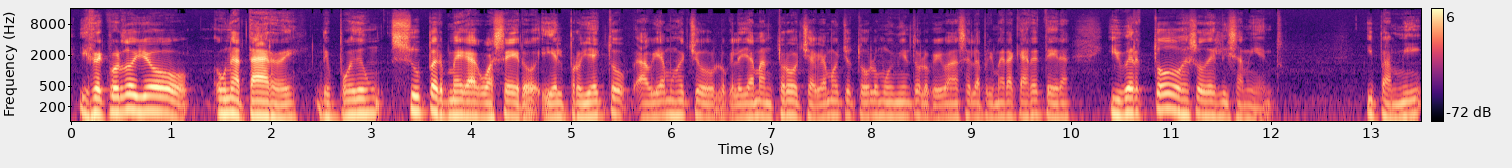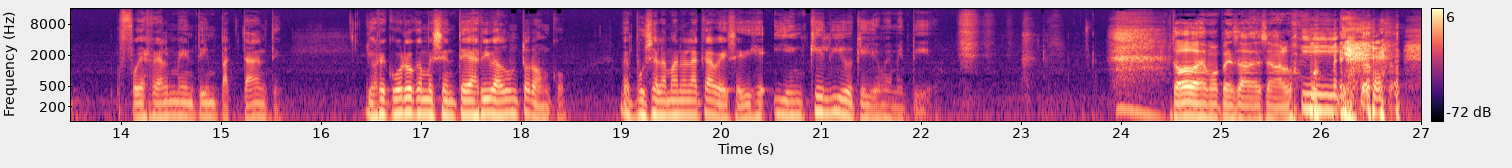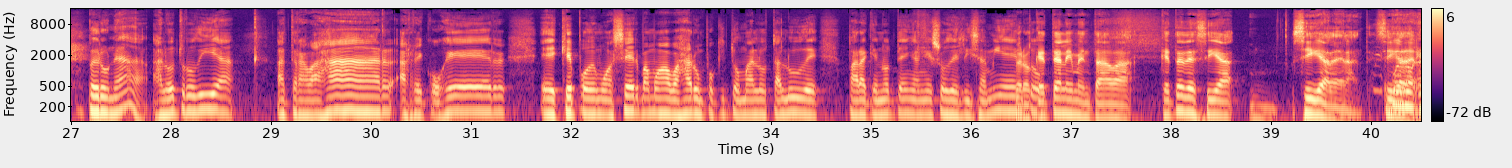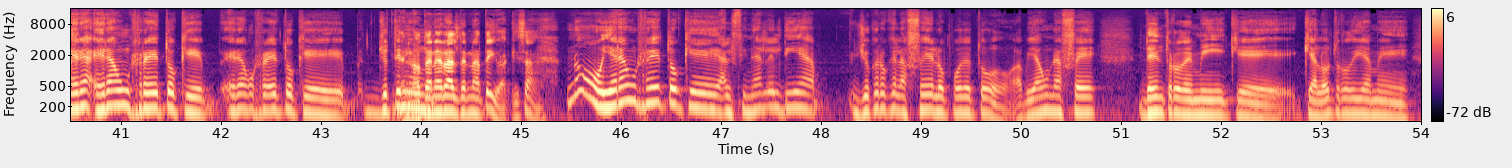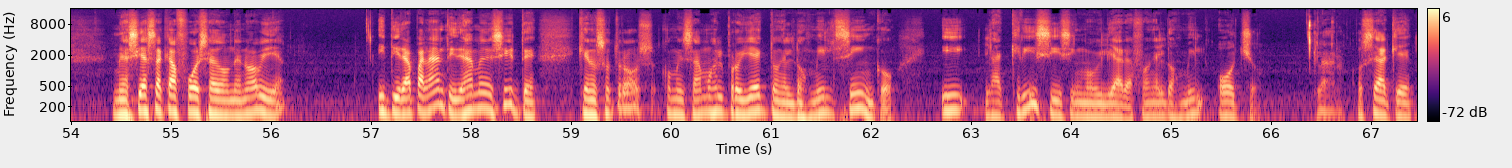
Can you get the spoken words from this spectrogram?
Y recuerdo yo una tarde, después de un super mega aguacero y el proyecto, habíamos hecho lo que le llaman trocha, habíamos hecho todos los movimientos, lo que iban a ser la primera carretera, y ver todos esos deslizamientos y para mí fue realmente impactante. Yo recuerdo que me senté arriba de un tronco, me puse la mano en la cabeza y dije, ¿y en qué lío es que yo me he metido? Todos hemos pensado eso en algún momento. pero nada, al otro día a trabajar, a recoger, eh, qué podemos hacer, vamos a bajar un poquito más los taludes para que no tengan esos deslizamientos. Pero ¿qué te alimentaba? ¿Qué te decía? Sigue adelante. Sigue bueno, adelante. Era, era un reto que, era un reto que yo tenía. El no un- tener alternativa, quizás. No, y era un reto que al final del día yo creo que la fe lo puede todo. Había una fe dentro de mí que, que al otro día me, me hacía sacar fuerza de donde no había y tirar para adelante. Y déjame decirte que nosotros comenzamos el proyecto en el 2005 y la crisis inmobiliaria fue en el 2008. Claro. O sea que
